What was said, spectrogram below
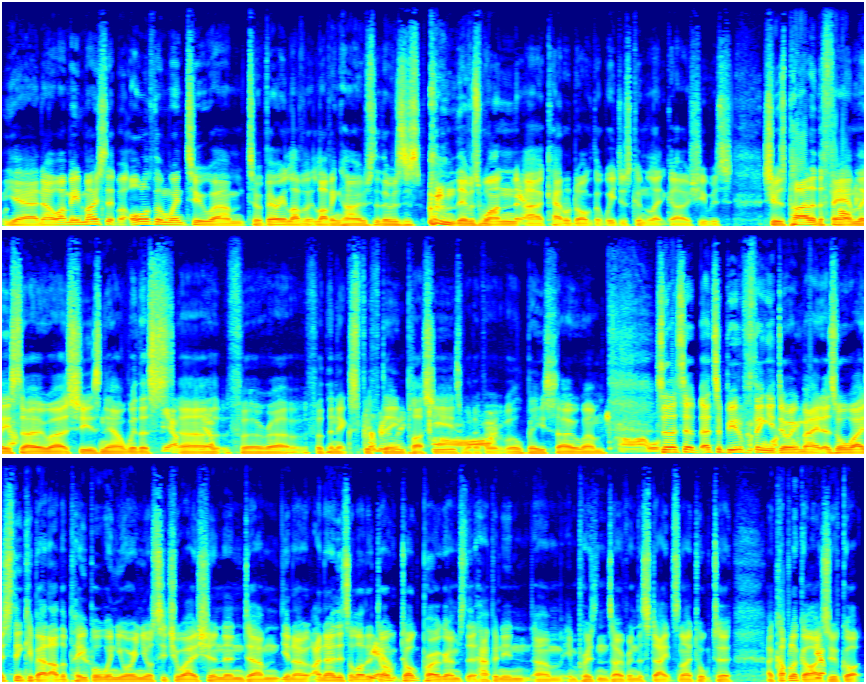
Yeah, no, I mean most of them, all of them went to um, to very lov- loving homes. There was this, there was one uh, cattle dog that we just couldn't let go. She was she was part of the family, so uh, she is now with us Yep, uh, yep. for uh, for the next fifteen plus years, whatever it will be. So um, well, so that's a that's a beautiful thing you're doing, mate. As always, think about other people when you're in your situation, and um, you know I know there's a lot of Yeah. dog, dog programs that happen in um, in prisons over in the states, and I talked to a couple of guys who've got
